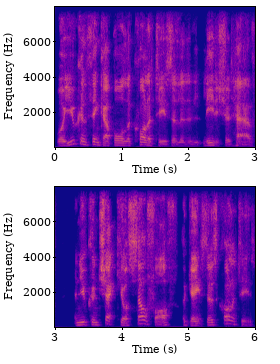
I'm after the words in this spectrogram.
Well, you can think up all the qualities that a leader should have, and you can check yourself off against those qualities.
